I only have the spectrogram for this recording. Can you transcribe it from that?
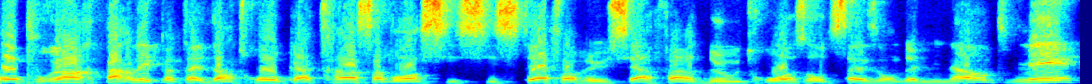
on pourrait en reparler peut-être dans trois ou quatre ans, savoir si, si, Steph a réussi à faire deux ou trois autres saisons dominantes, mais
